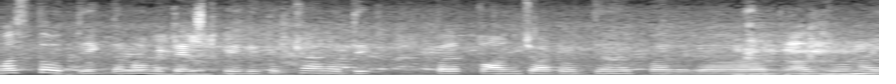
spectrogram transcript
मस्त होती एकदम. आम्ही टेस्ट केली. खूप छान होती. परत कॉर्न चाट होते परत अजून आय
